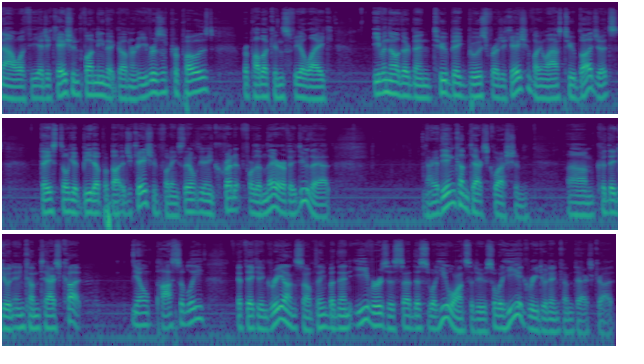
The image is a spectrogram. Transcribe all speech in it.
Now, with the education funding that Governor Evers has proposed, Republicans feel like even though there have been two big boosts for education funding in the last two budgets, they still get beat up about education funding, so they don't get any credit for them there if they do that. Now, the income tax question. Um, could they do an income tax cut? You know, possibly if they can agree on something, but then Evers has said this is what he wants to do. So would he agree to an income tax cut?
